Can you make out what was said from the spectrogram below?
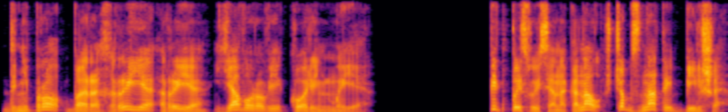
Дніпро берег риє, риє, яворові корінь миє. Підписуйся на канал, щоб знати більше.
